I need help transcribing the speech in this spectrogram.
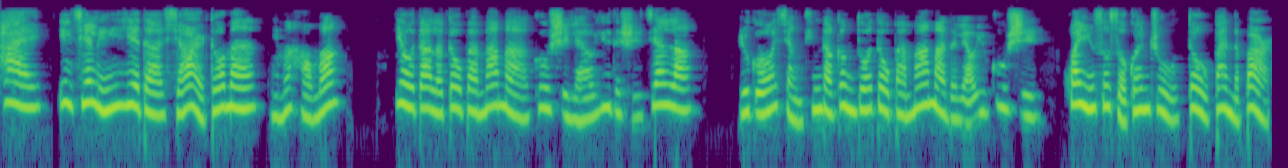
嗨一千零一夜的小耳朵们，你们好吗？又到了豆瓣妈妈故事疗愈的时间了。如果想听到更多豆瓣妈妈的疗愈故事，欢迎搜索关注豆瓣的伴儿。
